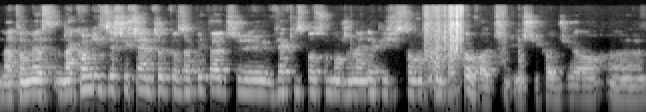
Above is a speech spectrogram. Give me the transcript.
Natomiast na koniec jeszcze chciałem tylko zapytać, w jaki sposób może najlepiej się z Tobą skontaktować, jeśli chodzi o, y,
